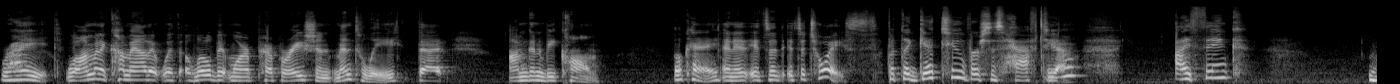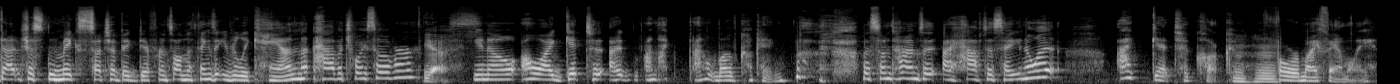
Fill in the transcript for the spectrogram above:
Right. Well, I'm going to come at it with a little bit more preparation mentally that I'm going to be calm. Okay. And it, it's, a, it's a choice. But the get to versus have to, Yeah. I think that just makes such a big difference on the things that you really can have a choice over. Yes. You know, oh, I get to, I, I'm like, I don't love cooking. but sometimes it, I have to say, you know what? I get to cook for my family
